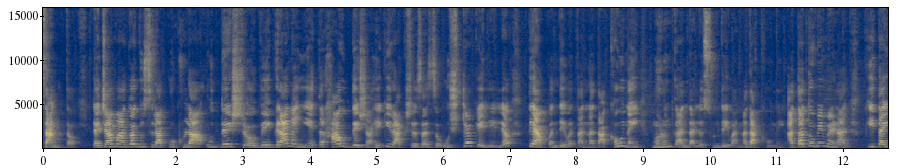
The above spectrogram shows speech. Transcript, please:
सांगतं. त्याच्यामागं दुसरा कुठला उद्देश वेगळा नाही आहे तर हा उद्देश आहे की राक्षसाचं उष्ट केलेलं ते आपण देवतांना दाखवू नये. म्हणून कांदा लसूण देवांना दाखवू नये. आता तुम्ही म्हणाल की ताई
